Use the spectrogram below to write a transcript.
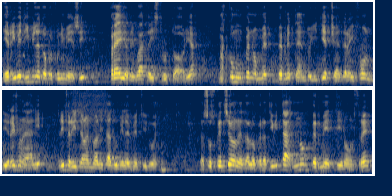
e rivedibile dopo alcuni mesi, previa adeguata istruttoria, ma comunque non permettendogli di accedere ai fondi regionali riferiti all'annualità 2022. La sospensione dall'operatività non permette inoltre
